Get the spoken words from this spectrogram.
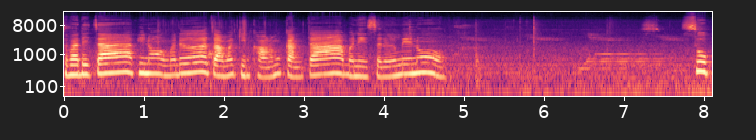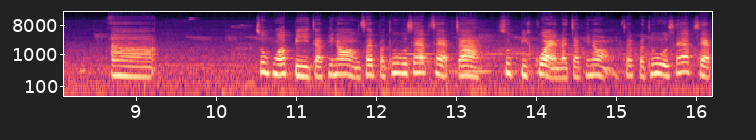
สวัสดีจ้าพี่น้องมาเด้อจ้ามากินข้าวน้ำกันจ้ามื้อนี้เสนอเมนูซุปอ่าซุปหัวปีจ้าพี่น้อง ใส่ปลาทูแซ่บแซบจ้าซุปปีกล้วยละจ้าพี่น้อง ใส่ปลาทูแซ่บแซบ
